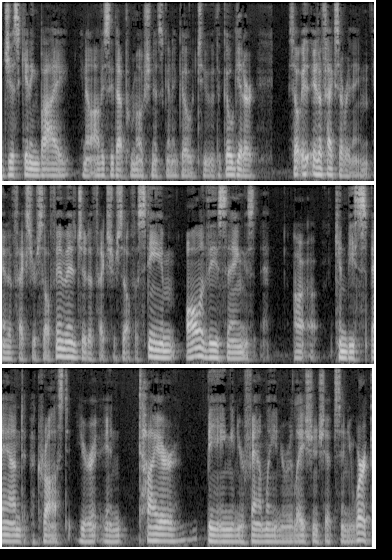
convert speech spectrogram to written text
just getting by you know obviously that promotion is going to go to the go-getter so it, it affects everything. It affects your self image, it affects your self esteem. All of these things are, can be spanned across your entire being and your family and your relationships and your work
